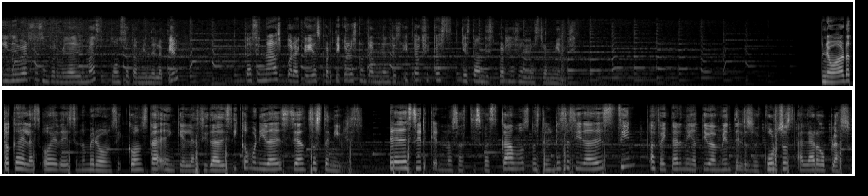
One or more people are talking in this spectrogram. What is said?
y diversas enfermedades más, consta también de la piel, ocasionadas por aquellas partículas contaminantes y tóxicas que están dispersas en nuestro ambiente. Bueno, ahora toca de las OEDS número 11. Consta en que las ciudades y comunidades sean sostenibles. Quiere decir que nos satisfazcamos nuestras necesidades sin afectar negativamente los recursos a largo plazo.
